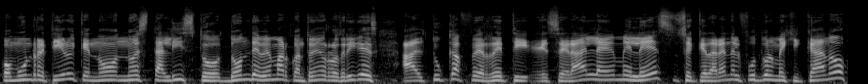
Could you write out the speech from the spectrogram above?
como un retiro y que no, no está listo. ¿Dónde ve Marco Antonio Rodríguez al Tuca Ferretti? Eh, ¿Será en la MLS? ¿Se quedará en el fútbol mexicano?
